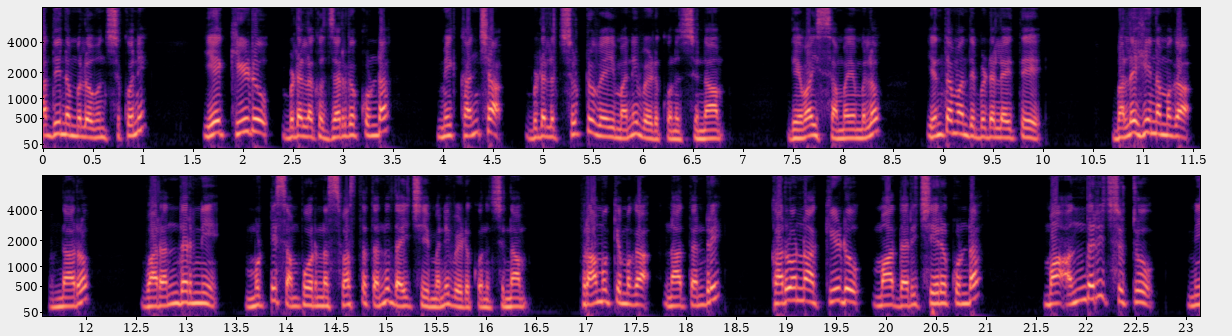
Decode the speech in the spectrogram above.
ఆధీనములో ఉంచుకొని ఏ కీడు బిడలకు జరగకుండా మీ కంచ బిడల చుట్టూ వేయమని వేడుకొనుచున్నాం. దేవా ఈ సమయంలో ఎంతమంది బిడ్డలైతే బలహీనముగా ఉన్నారో వారందరినీ ముట్టి సంపూర్ణ స్వస్థతను దయచేయమని వేడుకొనుచున్నాం. ప్రాముఖ్యముగా నా తండ్రి కరోనా కీడు మా దరి చేరకుండా మా అందరి చుట్టూ మీ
